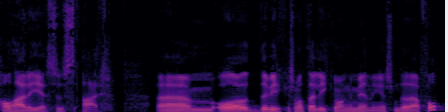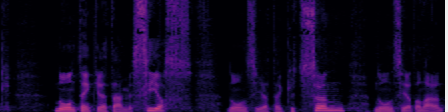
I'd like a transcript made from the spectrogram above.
han herre Jesus er. Um, og det virker som at det er like mange meninger som det er folk. Noen tenker dette er Messias, noen sier at det er Guds sønn, noen sier at han er en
